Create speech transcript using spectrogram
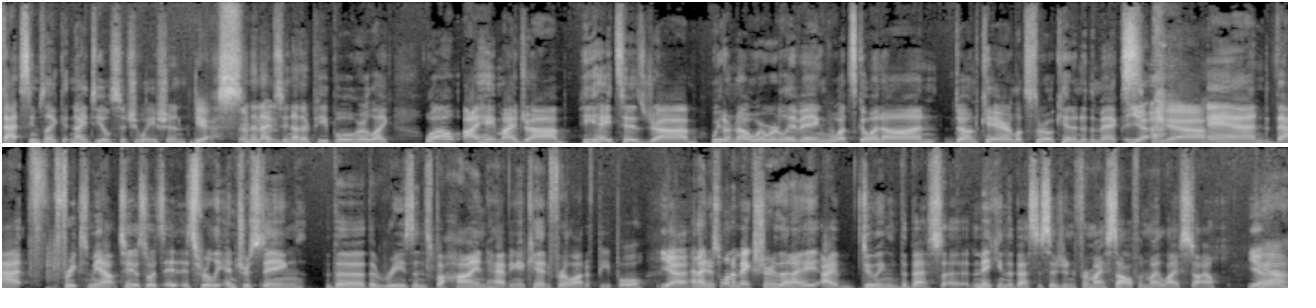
that seems like an ideal situation. Yes. And then I've mm-hmm. seen other people who are like, well, I hate my job. He hates his job. We don't know where we're living. What's going on? Don't care. Let's throw a kid into the mix. Yeah. Yeah. And that f- freaks me out too. So it's it's really interesting the the reasons behind having a kid for a lot of people. Yeah. And I just want to make sure that I I'm doing the best, uh, making the best decision for myself and my lifestyle. Yeah. Yeah.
